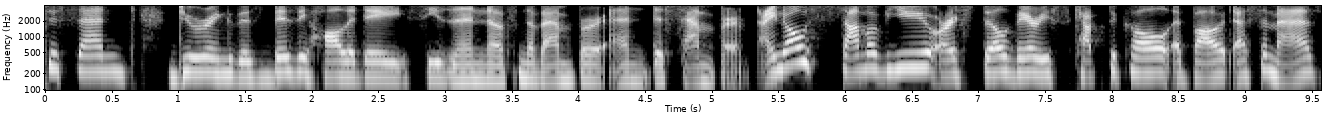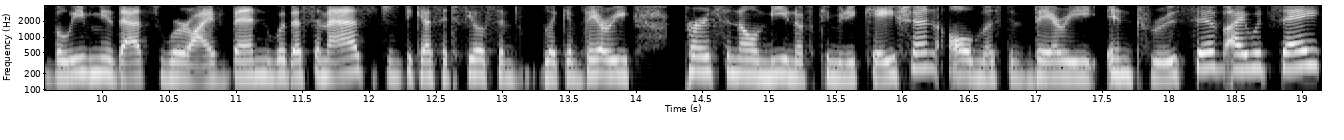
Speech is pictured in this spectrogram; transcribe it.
to send during this busy holiday season of November and December. I know some of you are still very skeptical about SMS. Believe me, that's where I've been with SMS just because it feels like a very personal mean of communication, almost very intrusive, I would say.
